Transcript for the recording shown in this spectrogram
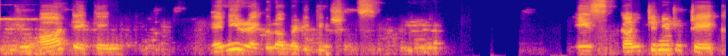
you are taking any regular medications, please continue to take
